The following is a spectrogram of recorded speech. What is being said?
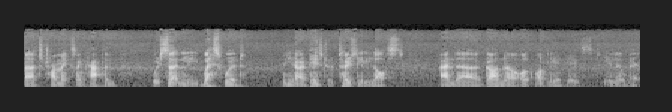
uh, to try and make something happen, which certainly Westwood, you know, appears to have totally lost. And uh, Gardner oddly appears to be a little bit,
